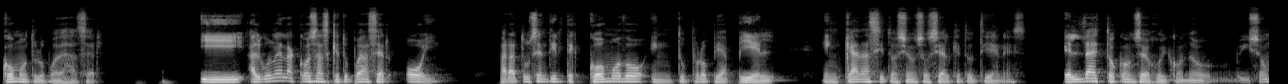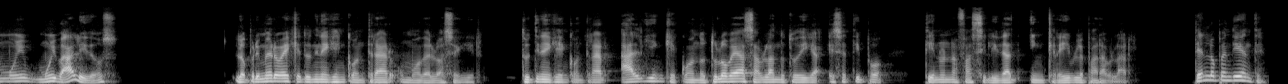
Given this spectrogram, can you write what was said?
cómo tú lo puedes hacer. Y alguna de las cosas que tú puedes hacer hoy para tú sentirte cómodo en tu propia piel, en cada situación social que tú tienes. Él da estos consejos y cuando y son muy muy válidos. Lo primero es que tú tienes que encontrar un modelo a seguir. Tú tienes que encontrar alguien que cuando tú lo veas hablando, tú digas, ese tipo tiene una facilidad increíble para hablar. Tenlo pendiente.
